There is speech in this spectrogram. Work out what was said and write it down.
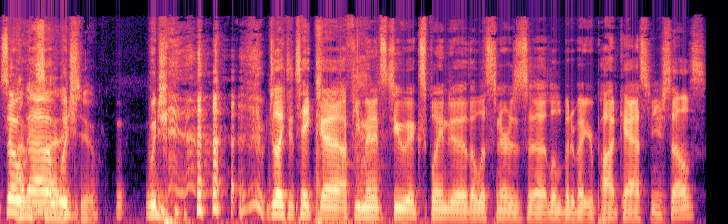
So, I'm uh, excited would, you, too. Would you would you like to take uh, a few minutes to explain to the listeners uh, a little bit about your podcast and yourselves?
